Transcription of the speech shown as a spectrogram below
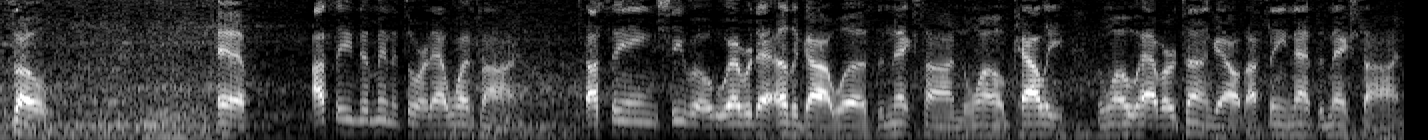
So, if I seen the Minotaur that one time, I seen Shiva, whoever that other guy was, the next time, the one who Kali, the one who have her tongue out, I seen that the next time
